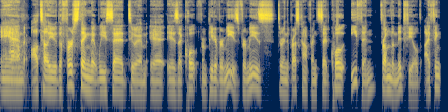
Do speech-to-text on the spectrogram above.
And wow. I'll tell you, the first thing that we said to him is a quote from Peter Vermes. Vermes, during the press conference, said, quote, Ethan from the midfield, I think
